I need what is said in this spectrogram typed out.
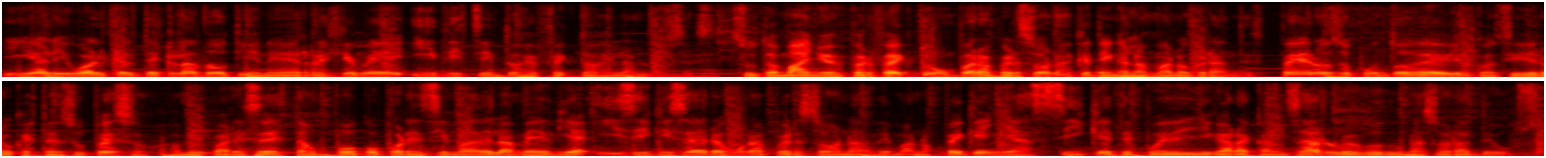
Y al igual que el teclado, tiene RGB y distintos efectos en las luces. Su tamaño es perfecto aún para personas que tengan las manos grandes, pero su punto débil considero que está en su peso. A mi parecer está un poco por encima de la media y si quizá eres una persona de manos pequeñas, sí que te puede llegar a cansar luego de unas horas de uso.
